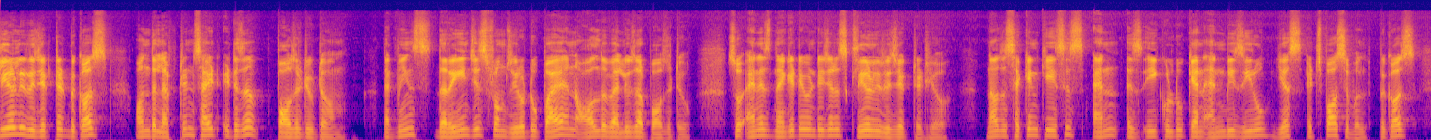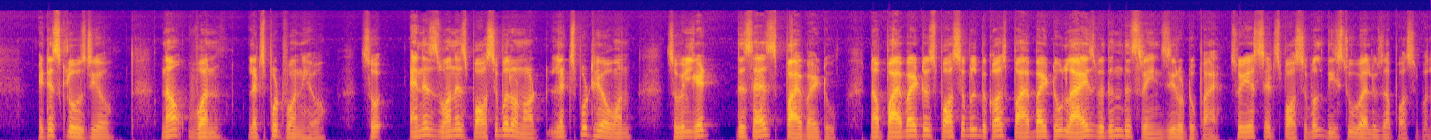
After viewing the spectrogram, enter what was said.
clearly rejected because on the left hand side it is a positive term. That means the range is from 0 to pi and all the values are positive. So n is negative integer is clearly rejected here. Now the second case is n is equal to can n be 0? Yes, it's possible because it is closed here. Now 1, let's put 1 here. So n is 1 is possible or not? Let's put here 1. So we'll get this as pi by 2. Now pi by 2 is possible because pi by 2 lies within this range 0 to pi. So yes, it's possible. These two values are possible.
